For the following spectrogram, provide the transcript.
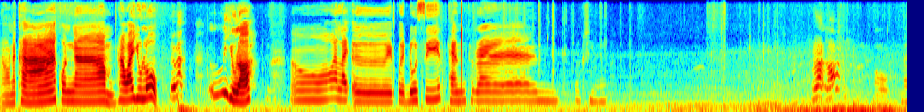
เอานะคะ คนงามฮาวายยูลูก เดี๋ยวแม่ อุ้ยอยู่เหรอ อ๋อ อะไรเอ่ย เปิดดูซิแทนแทรนลูกชิ้นละล้อโอ้แม่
